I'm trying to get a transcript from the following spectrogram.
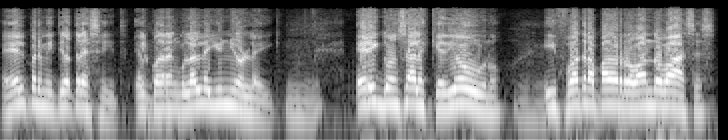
Él permitió tres hits. El cuadrangular de Junior Lake. Uh -huh. Eric González que dio uno uh -huh. y fue atrapado robando bases.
